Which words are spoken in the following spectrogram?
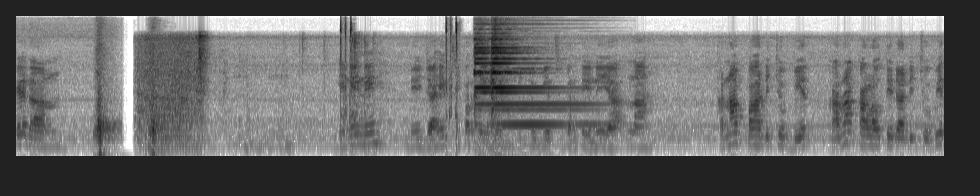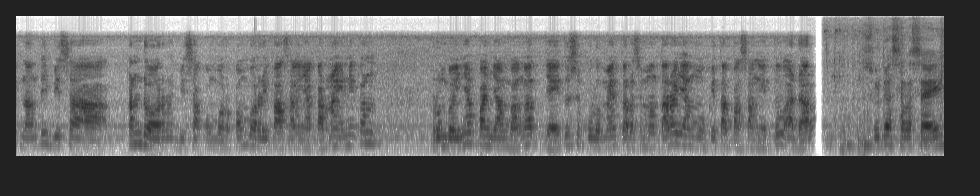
Oke dan ini nih dijahit seperti ini, dicubit seperti ini ya. Nah, kenapa dicubit? Karena kalau tidak dicubit nanti bisa kendor, bisa kombor-kombor dipasangnya karena ini kan rumbainya panjang banget yaitu 10 meter. Sementara yang mau kita pasang itu adalah sudah selesai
